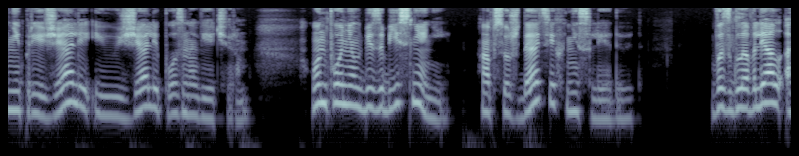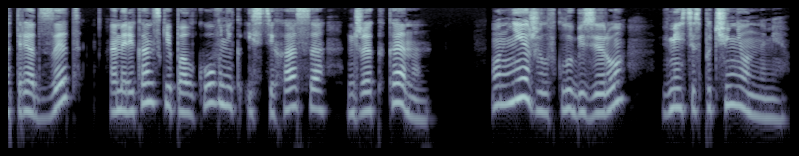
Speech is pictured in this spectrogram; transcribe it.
Они приезжали и уезжали поздно вечером. Он понял без объяснений, обсуждать их не следует. Возглавлял отряд Z американский полковник из Техаса Джек Кеннон. Он не жил в клубе «Зеро» вместе с подчиненными.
